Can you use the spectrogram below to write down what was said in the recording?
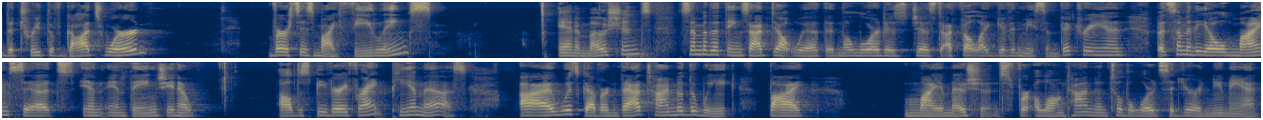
the truth of God's Word versus my feelings and emotions. Some of the things I've dealt with, and the Lord has just, I felt like giving me some victory in, but some of the old mindsets and, and things, you know, I'll just be very frank PMS. I was governed that time of the week by my emotions for a long time until the Lord said, You're a new man,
